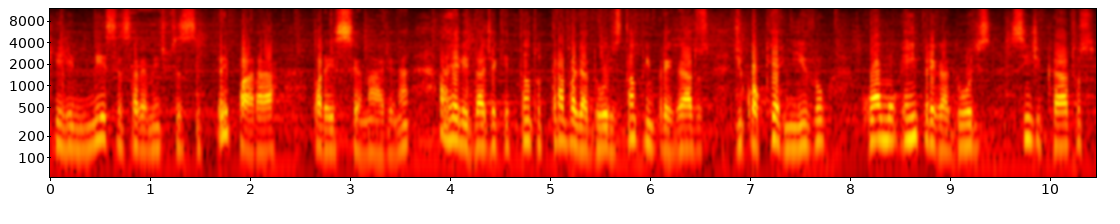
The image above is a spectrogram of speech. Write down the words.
que ele necessariamente precisa se preparar para esse cenário. Né? A realidade é que tanto trabalhadores, tanto empregados de qualquer nível, como empregadores, sindicatos,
